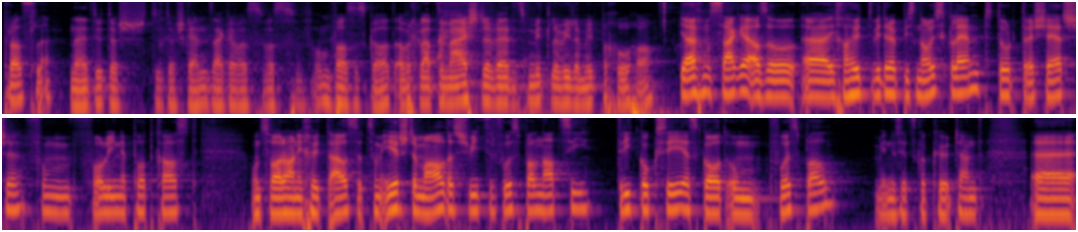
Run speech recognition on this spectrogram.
prasseln. Nein, du darfst, du darfst gerne sagen, was, was, um was es geht. Aber ich glaube, die meisten werden es mittlerweile mitbekommen haben. Ja, ich muss sagen, also äh, ich habe heute wieder etwas Neues gelernt durch die Recherche vom Vollinen Podcast. Und zwar habe ich heute auch zum ersten Mal das Schweizer Fußball-Nazi-Trikot gesehen. Es geht um Fußball, wie ihr es jetzt gerade gehört habt. Äh,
